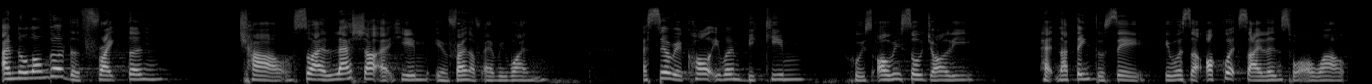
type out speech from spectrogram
I'm no longer the frightened child, so I lashed out at him in front of everyone. I still recall even Bikim, who is always so jolly, had nothing to say. It was an awkward silence for a while.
